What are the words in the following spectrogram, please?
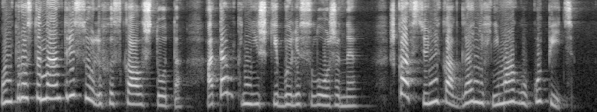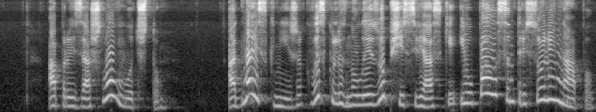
он просто на антресолях искал что-то, а там книжки были сложены. Шкаф все никак для них не могу купить. А произошло вот что. Одна из книжек выскользнула из общей связки и упала с антресолей на пол.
